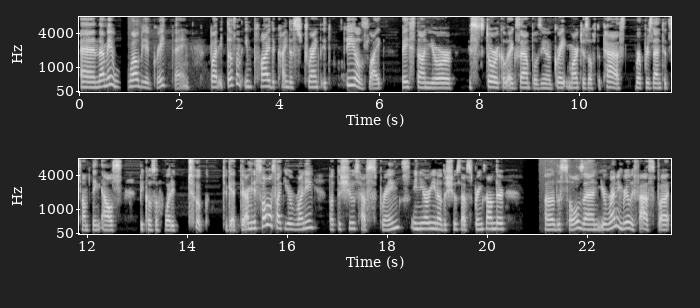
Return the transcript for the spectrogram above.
and that may well be a great thing, but it doesn't imply the kind of strength it feels like based on your historical examples. You know, great marches of the past represented something else because of what it took to get there. I mean, it's almost like you're running, but the shoes have springs in your, you know, the shoes have springs on under uh, the soles, and you're running really fast. But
